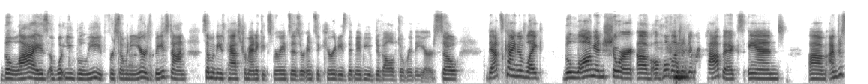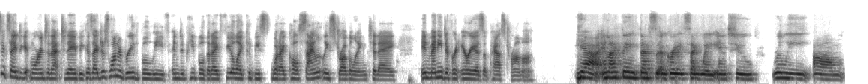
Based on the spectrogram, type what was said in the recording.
the lies of what you believed for so many years based on some of these past traumatic experiences or insecurities that maybe you've developed over the years. So that's kind of like the long and short of a whole bunch of different topics. And um, I'm just excited to get more into that today because I just want to breathe belief into people that I feel like could be what I call silently struggling today in many different areas of past trauma. Yeah, and I think that's a great segue into really, um,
